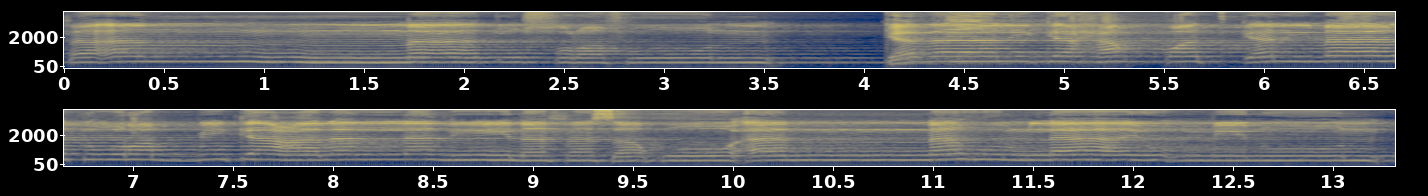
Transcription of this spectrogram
فأنا تصرفون كذلك حقت كلمات ربك على الذين فسقوا أنهم لا يؤمنون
